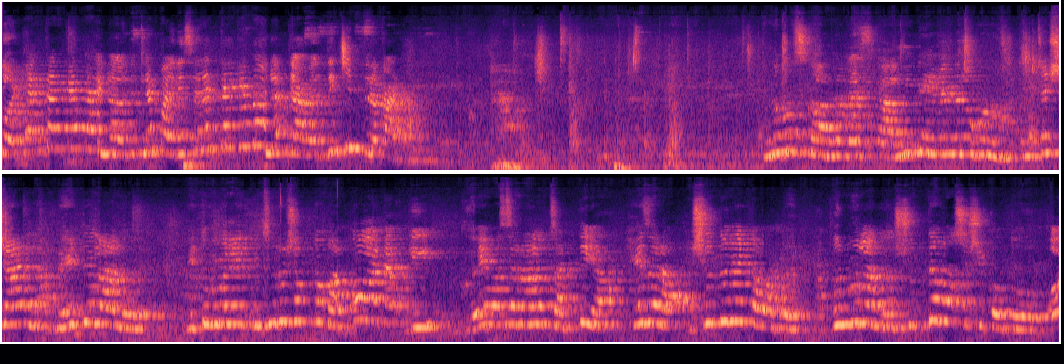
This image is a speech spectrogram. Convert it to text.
गोठ्यात काय काय पाहिलं? तिथल्या परिसरात काय काय पाहिलं? त्यावरती चित्र काढा. नमस्कार नमस्कार. मी देवेंद्र गुरुजी. तुमच्या शाळेला भेट द्यायला आलो मी तुम्हाला एक विचारू शकतो का? हो नक्की. गैरवासनाला वासराला चाटतिया हे जरा अशुद्ध नाही का वाटत? आपण मुलांना शुद्ध भाषा शिकवतो. ओ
